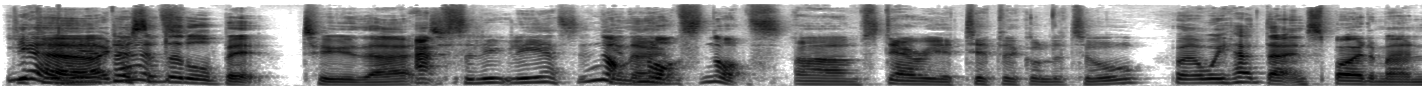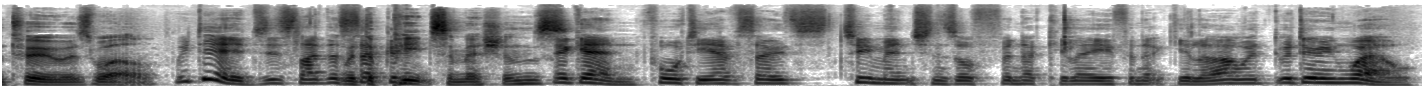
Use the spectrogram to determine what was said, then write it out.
You yeah, I guess a little bit to that. Absolutely, yes. Not know. not not um, stereotypical at all. Well, we had that in Spider-Man 2 as well, We did. It's like the with second. the pizza missions. Again, 40 episodes, two mentions of funiculae funicular. We're, we're doing well.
